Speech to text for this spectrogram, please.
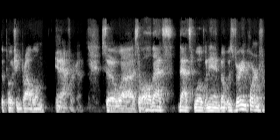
the poaching problem in Africa. So, uh, so all that's that's woven in, but was very important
